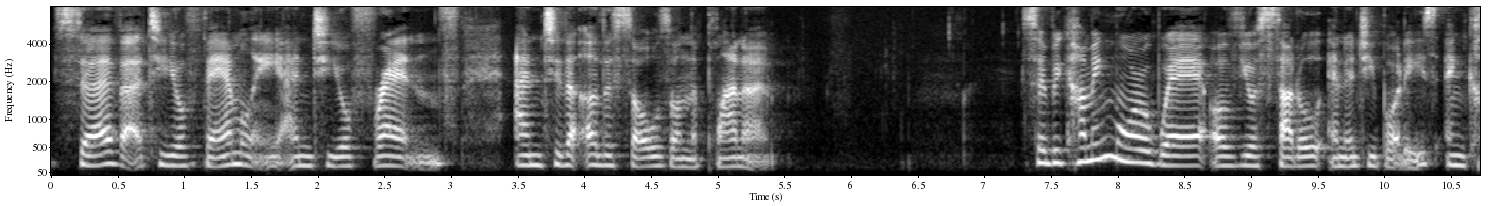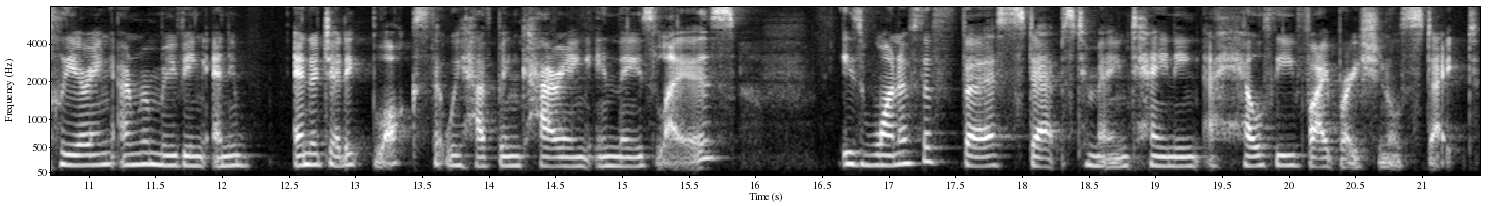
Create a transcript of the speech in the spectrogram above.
server to your family and to your friends and to the other souls on the planet. So, becoming more aware of your subtle energy bodies and clearing and removing any energetic blocks that we have been carrying in these layers is one of the first steps to maintaining a healthy vibrational state.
